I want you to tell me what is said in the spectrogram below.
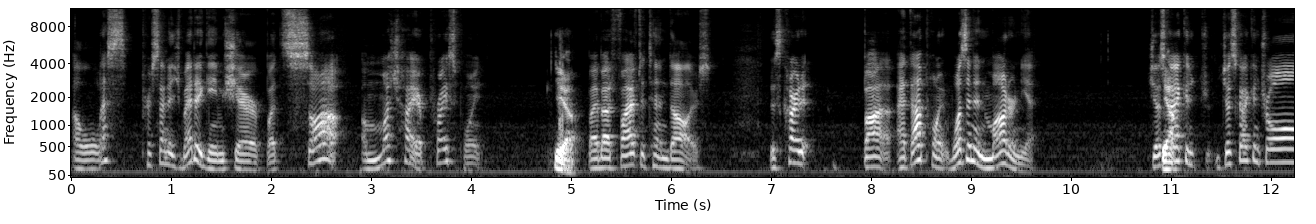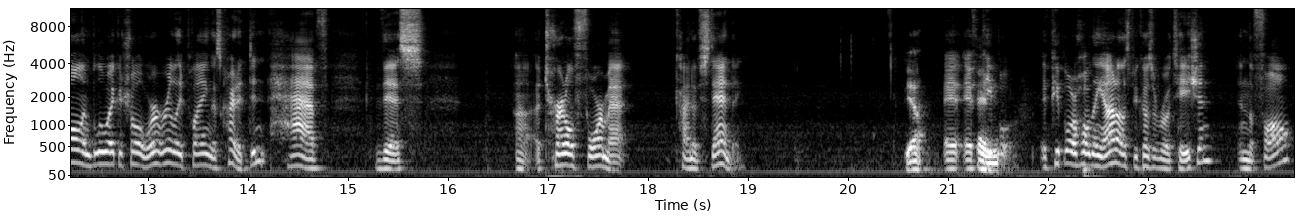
a less percentage metagame share, but saw a much higher price point Yeah. by about five to ten dollars. This card, by, at that point, wasn't in modern yet. Just Yeah. got just got control and blue eye control weren't really playing this card. It didn't have this uh, eternal format kind of standing. Yeah. If And- people if people are holding out on this because of rotation in the fall,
